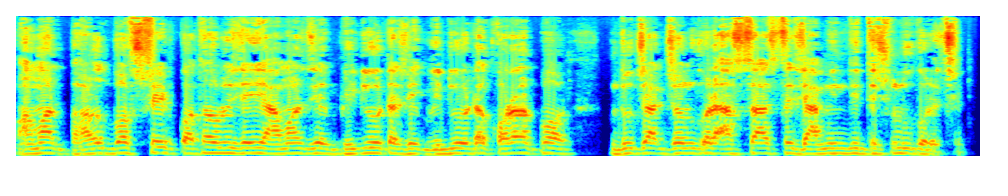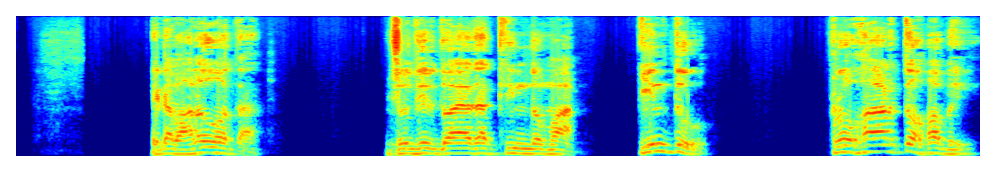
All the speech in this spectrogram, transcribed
আমার ভারতবর্ষের কথা অনুযায়ী আমার যে ভিডিওটা, সেই ভিডিওটা করার পর দু চারজন করে আস্তে আস্তে জামিন দিতে শুরু করেছে। এটা ভালো কথা। যদির দয়া দা কিন্দমান কিন্তু প্রহার তো হবেই।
